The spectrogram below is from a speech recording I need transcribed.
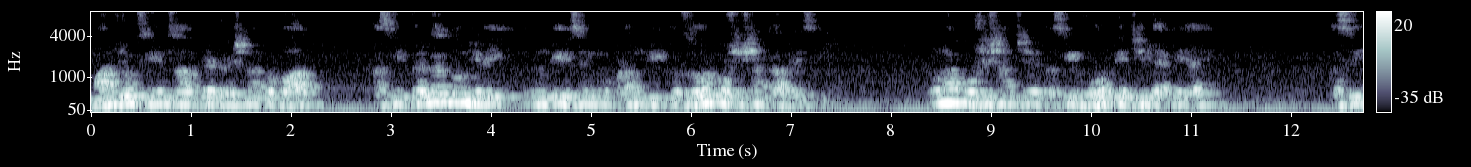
ਮਾਨਯੋਗ ਸੀਐਮ ਸਾਹਿਬ ਦੇ ਡਾਇਰੈਕਸ਼ਨਾਂ ਤੋਂ ਬਾਅਦ ਅਸੀਂ ਪਹਿਲਾਂ ਤੋਂ ਜਿਹੜੀ ਰਣਵੀਰ ਸਿੰਘ ਨੂੰ ਫੜਨ ਦੀ ਪੁਰਜ਼ੋਰ ਕੋਸ਼ਿਸ਼ਾਂ ਕਰ ਰਹੇ ਸੀ, ਉਹਨਾਂ ਕੋਸ਼ਿਸ਼ਾਂ 'ਚ ਅਸੀਂ ਹੋਰ ਤੇਜ਼ੀ ਲੈ ਕੇ ਆਏ। ਅਸੀਂ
